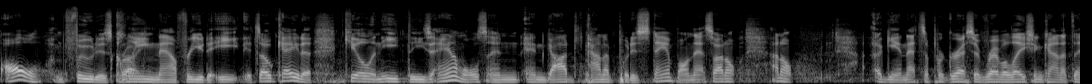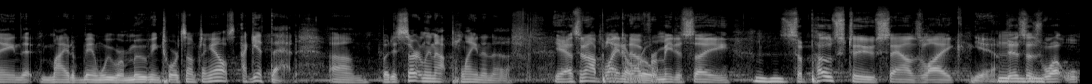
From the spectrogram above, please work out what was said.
all food is clean now for you to eat. It's okay to kill and eat these animals, and and God kind of put His stamp on that. So I don't, I don't. Again, that's a progressive revelation kind of thing that might have been we were moving towards something else. I get that, um, but it's certainly not plain enough. Yeah, it's not plain enough for me to say mm-hmm. supposed to sounds like Yeah. this is mm-hmm. what w-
